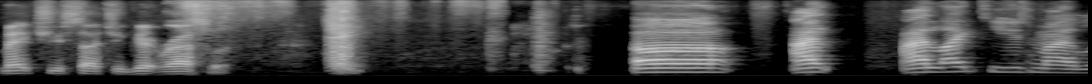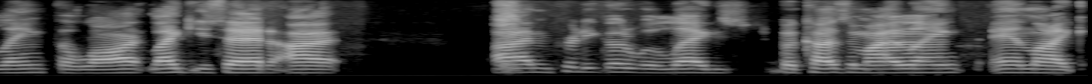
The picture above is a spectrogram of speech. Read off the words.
makes you such a good wrestler. Uh, I I like to use my length a lot. Like you said, I I'm pretty good with legs because of my length and like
